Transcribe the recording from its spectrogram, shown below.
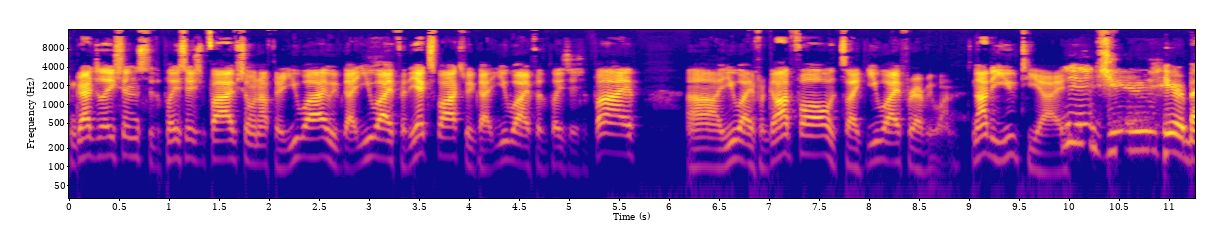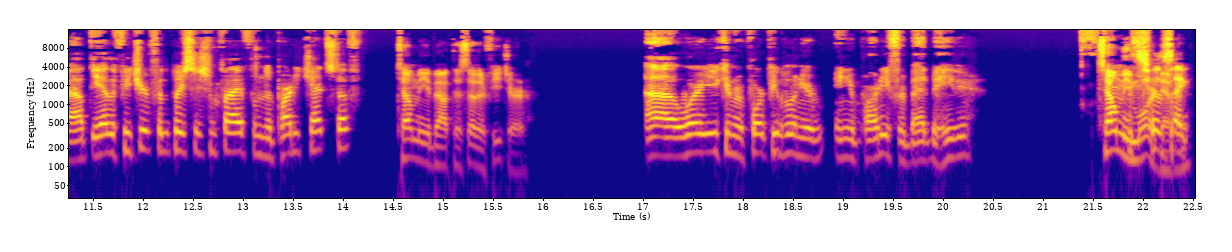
congratulations to the PlayStation 5 showing off their UI. We've got UI for the Xbox, we've got UI for the PlayStation 5, uh, UI for Godfall. It's like UI for everyone. It's Not a UTI. Did you hear about the other feature for the PlayStation 5 from the party chat stuff? Tell me about this other feature. Uh, where you can report people in your in your party for bad behavior. Tell me more, So it's Devin. like-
